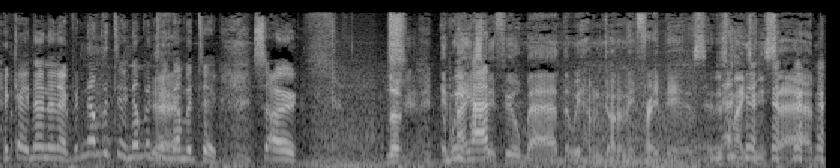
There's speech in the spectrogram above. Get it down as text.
okay, no, no, no. But number two, number two, Yeah. number two. So, Look, it We makes had- me feel bad that we haven't got any free beers. It just makes me sad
